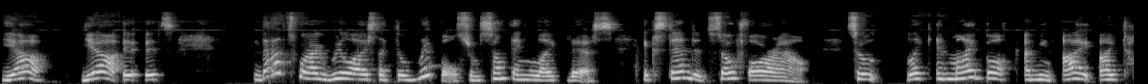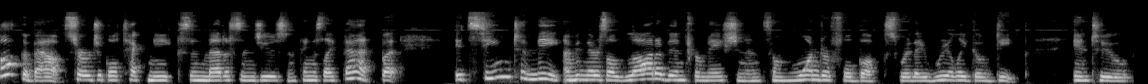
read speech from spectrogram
Yeah, yeah, it, it's that's where I realized like the ripples from something like this extended so far out. So like in my book i mean i i talk about surgical techniques and medicines used and things like that but it seemed to me i mean there's a lot of information in some wonderful books where they really go deep into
